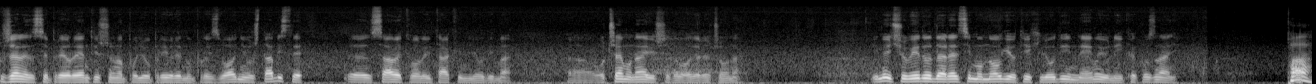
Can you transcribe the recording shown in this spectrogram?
žele da se preorientišu na poljoprivrednu proizvodnju. Šta biste e, savjetovali takvim ljudima? O čemu najviše da vode računa? Imajući u vidu da recimo mnogi od tih ljudi nemaju nikakvo znanje. Pa...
